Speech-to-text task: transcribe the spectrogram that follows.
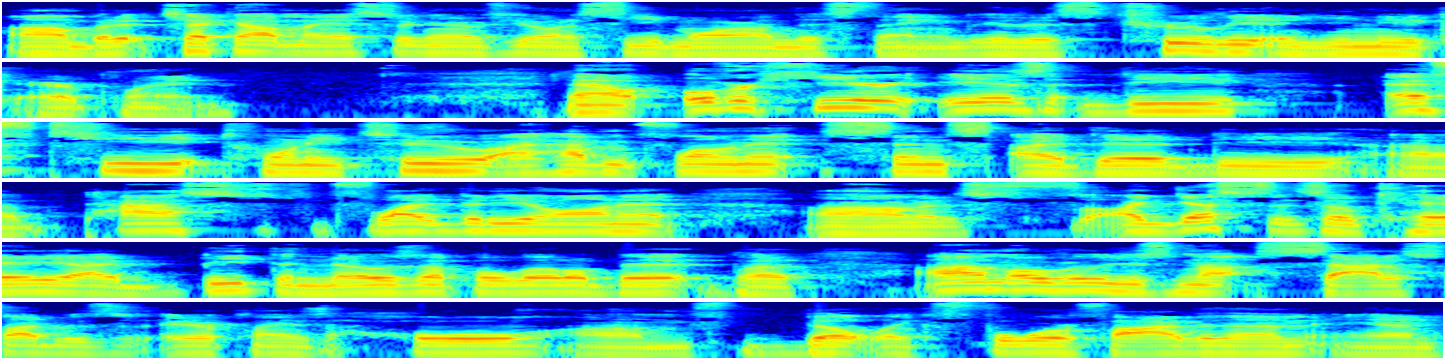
um, but check out my Instagram if you want to see more on this thing because it's truly a unique airplane. Now over here is the FT22. I haven't flown it since I did the uh, past flight video on it. Um, I guess it's okay. I beat the nose up a little bit, but I'm overly just not satisfied with this airplane as a whole. Um, built like four or five of them, and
